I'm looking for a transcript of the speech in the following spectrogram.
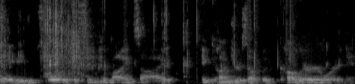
waves, or just in your mind's eye, it conjures up a color or an image?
